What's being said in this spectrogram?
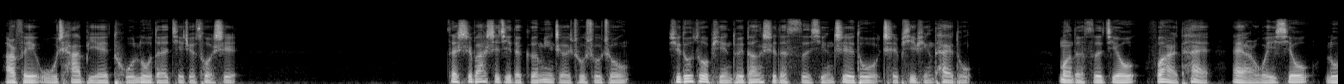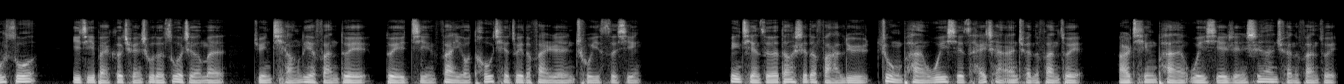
而非无差别屠戮的解决措施。在18世纪的革命者著述中，许多作品对当时的死刑制度持批评态度。孟德斯鸠、伏尔泰、埃尔维修、卢梭以及百科全书的作者们均强烈反对对仅犯有偷窃罪的犯人处以死刑，并谴责当时的法律重判威胁财产安全的犯罪，而轻判威胁人身安全的犯罪。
